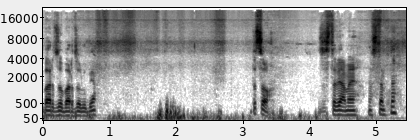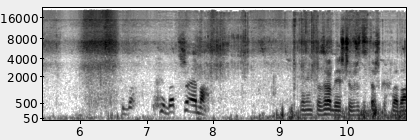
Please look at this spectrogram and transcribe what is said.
bardzo, bardzo lubię. To co? Zostawiamy następne? Chyba, chyba trzeba. Zanim to zrobię, jeszcze wrzucę troszkę chleba.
